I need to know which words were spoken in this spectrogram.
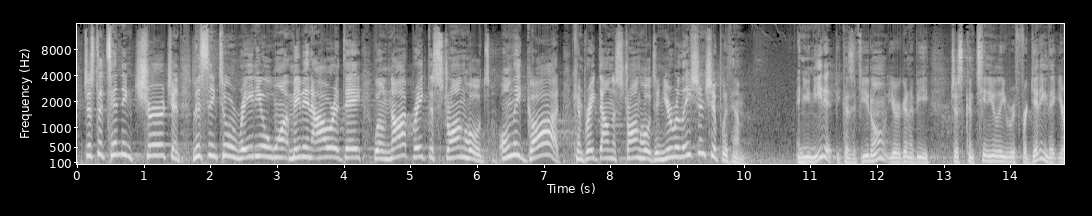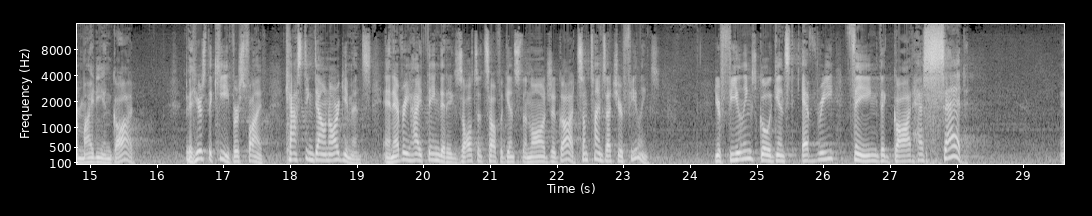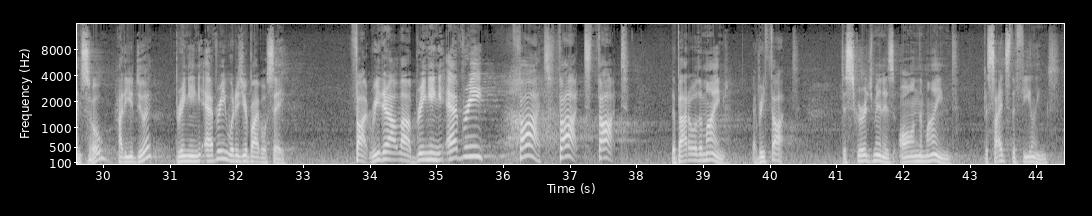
Just attending church and listening to a radio maybe an hour a day will not break the strongholds. Only God can break down the strongholds in your relationship with Him. And you need it because if you don't, you're going to be just continually forgetting that you're mighty in God. But here's the key verse 5 casting down arguments and every high thing that exalts itself against the knowledge of God. Sometimes that's your feelings. Your feelings go against everything that God has said. And so, how do you do it? Bringing every, what does your Bible say? Thought. Read it out loud. Bringing every thought, thought, thought. The battle of the mind. Every thought Discouragement is all in the mind, besides the feelings.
